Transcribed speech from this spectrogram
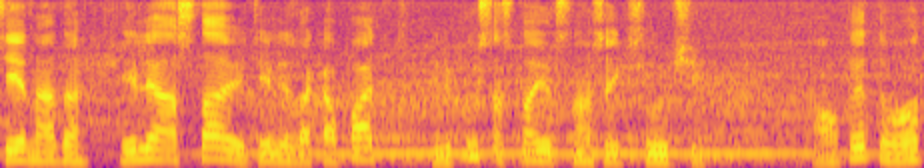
те надо или оставить, или закопать, или пусть остаются на всякий случай. А вот это вот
